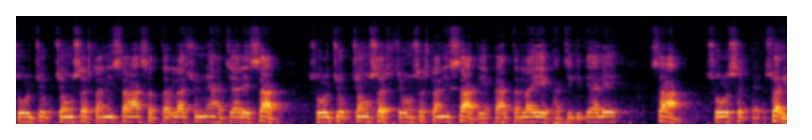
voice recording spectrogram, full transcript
सोळ चोक चौसष्ट आणि सहा सत्तरला शून्य हाचे आले सात. सोळ चोक चौसष्ट चौसष्ट आणि सात एकाहत्तरला एक. हाचे किती आले? सहा. सोळ सॉरी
